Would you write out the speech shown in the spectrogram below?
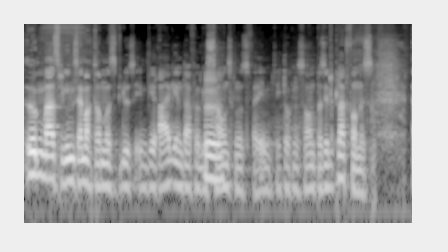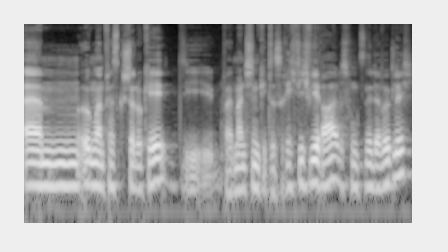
Irgendwas, mir ging es einfach darum, dass Videos eben viral gehen und dafür Mhm. habe ich Sounds genutzt, weil eben TikTok eine soundbasierte Plattform ist. Ähm, irgendwann festgestellt, okay, die, bei manchen geht es richtig viral, das funktioniert ja wirklich.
